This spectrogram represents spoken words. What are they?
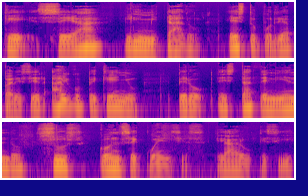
que se ha limitado. Esto podría parecer algo pequeño, pero está teniendo sus consecuencias. Claro que sí.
